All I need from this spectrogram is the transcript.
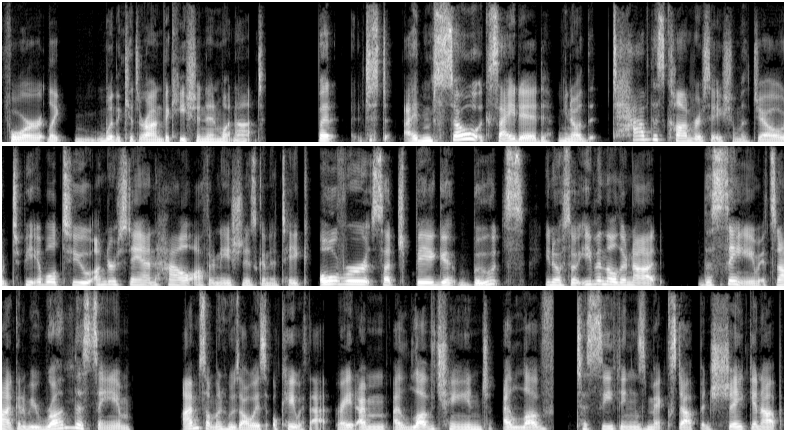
for like when the kids are on vacation and whatnot. But just I'm so excited, you know, to have this conversation with Joe to be able to understand how Author Nation is going to take over such big boots. You know, so even though they're not the same, it's not going to be run the same. I'm someone who's always okay with that, right? I'm I love change. I love to see things mixed up and shaken up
